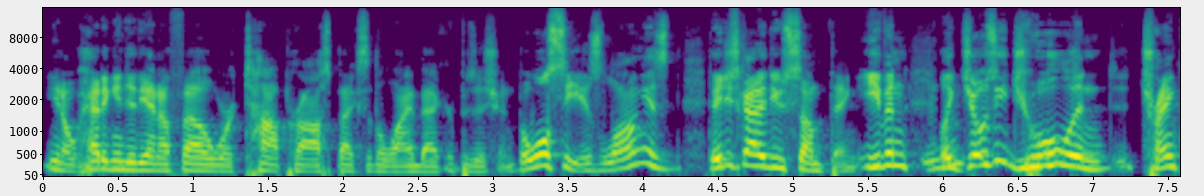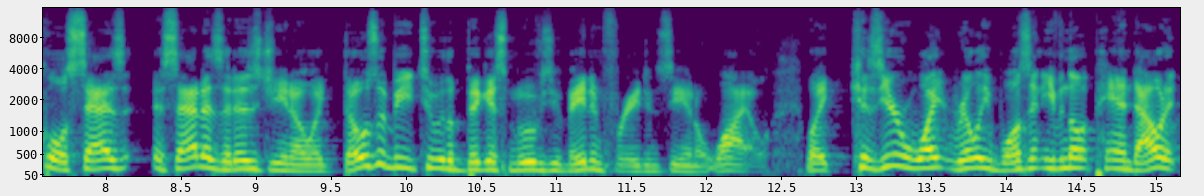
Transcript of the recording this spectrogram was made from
you know, heading into the NFL were top prospects at the linebacker position. But we'll see. As long as they just got to do something. Even mm-hmm. like Josey Jewell and Tranquill, as sad, as sad as it is, Gino, like those would be two of the biggest moves you've made in free agency in a while. Like Kyzir White really wasn't, even though it panned out, it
